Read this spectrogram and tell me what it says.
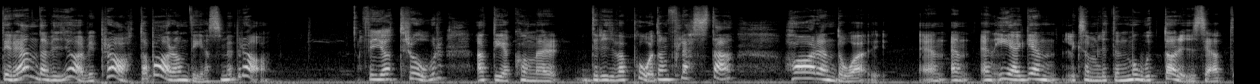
Det är det enda vi gör. Vi pratar bara om det som är bra. För jag tror att det kommer driva på. De flesta har ändå en, en, en egen liksom, liten motor i sig att,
